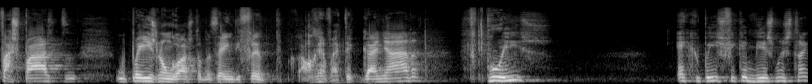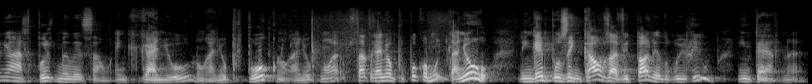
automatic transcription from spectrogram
faz parte, o país não gosta, mas é indiferente, porque alguém vai ter que ganhar. Depois é que o país fica mesmo a estranhar, depois de uma eleição em que ganhou, não ganhou por pouco, não ganhou por não é, o Estado ganhou por pouco ou muito, ganhou. Ninguém pôs em causa a vitória do Rui Rio interna.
